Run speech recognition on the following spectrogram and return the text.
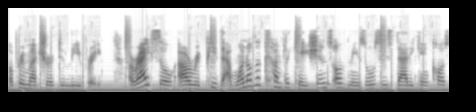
or premature delivery. All right, so I'll repeat that. One of the complications of measles is that it can cause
